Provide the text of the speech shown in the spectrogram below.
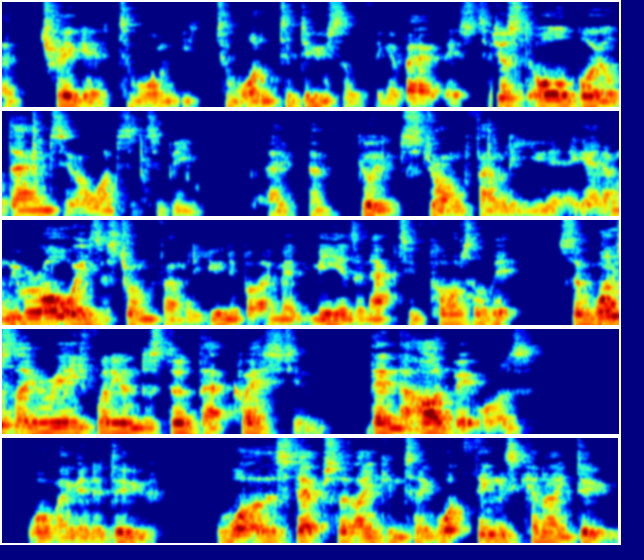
a trigger to want you to want to do something about this? To Just all boiled down to I wanted to be a, a, good, strong family unit again. And we were always a strong family unit, but I meant me as an active part of it. So once I really fully understood that question, then the hard bit was, what am I going to do? What are the steps that I can take? What things can I do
